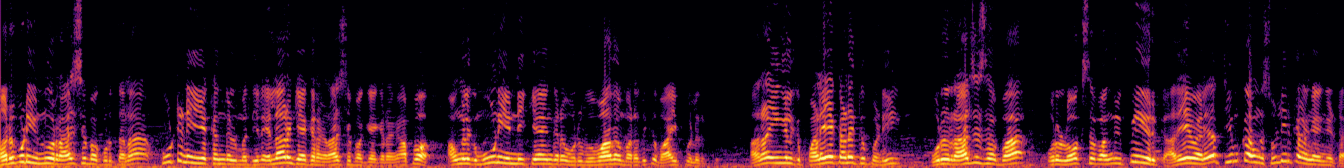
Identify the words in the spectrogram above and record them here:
மறுபடியும் இன்னொரு ராஜ்யசபா கொடுத்தனா கூட்டணி இயக்கங்கள் மத்தியில் எல்லாரும் கேட்குறாங்க ராஜ்யசபா கேட்குறாங்க அப்போ அவங்களுக்கு மூணு எண்ணிக்கைங்கிற ஒரு விவாதம் வர்றதுக்கு வாய்ப்புகள் இருக்குது அதனால் எங்களுக்கு பழைய கணக்குப்படி ஒரு ராஜ்யசபா ஒரு லோக்சபாங்க இப்பயே இருக்கு. அதே வேலையை திமுக அவங்க சொல்லியிருக்காங்க எங்கிட்ட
